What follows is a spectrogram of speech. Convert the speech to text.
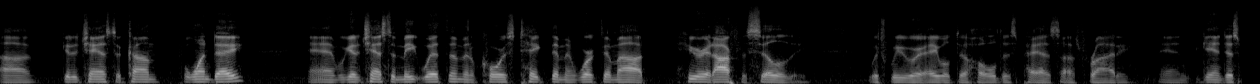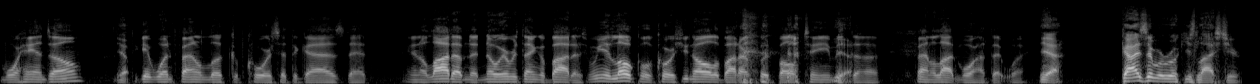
uh, get a chance to come for one day, and we get a chance to meet with them, and of course take them and work them out here at our facility, which we were able to hold this past uh, Friday and again, just more hands-on yep. to get one final look, of course, at the guys that and a lot of them that know everything about us. When you're local, of course, you know all about our football team. yeah. And uh, found a lot more out that way. Yeah, guys that were rookies last year,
